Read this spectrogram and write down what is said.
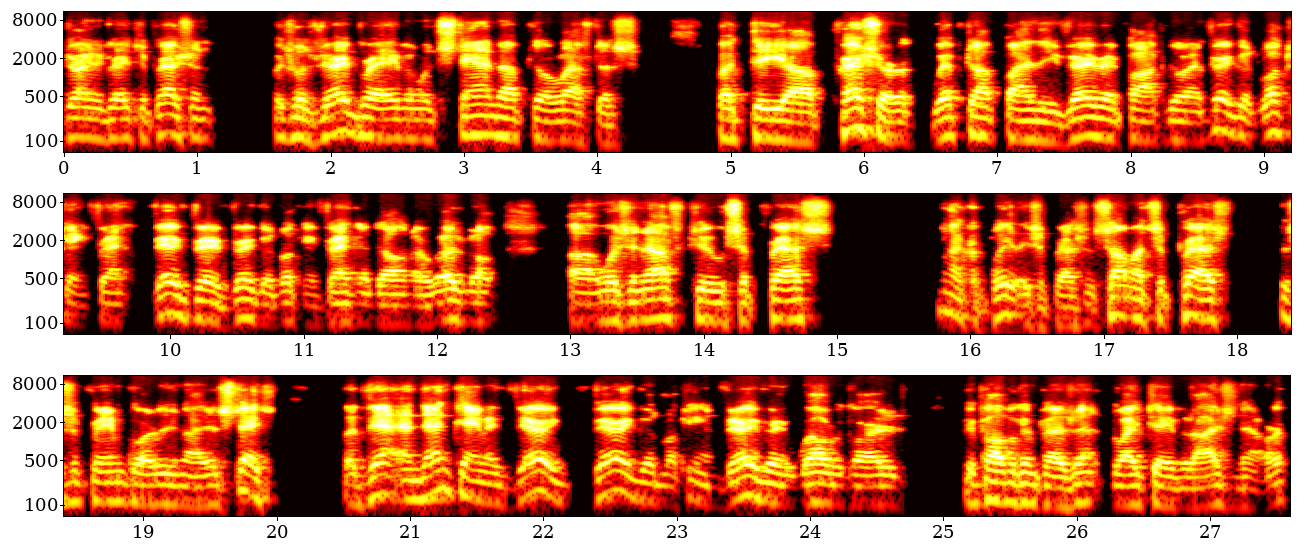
during the Great Depression which was very brave and would stand up to the leftists. But the uh, pressure whipped up by the very, very popular and very good looking Frank, very, very, very good looking Franklin Delano Roosevelt uh, was enough to suppress, not completely suppress, but somewhat suppress the Supreme Court of the United States. But then, and then came a very, very good looking and very, very well regarded Republican president, Dwight David Eisenhower.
